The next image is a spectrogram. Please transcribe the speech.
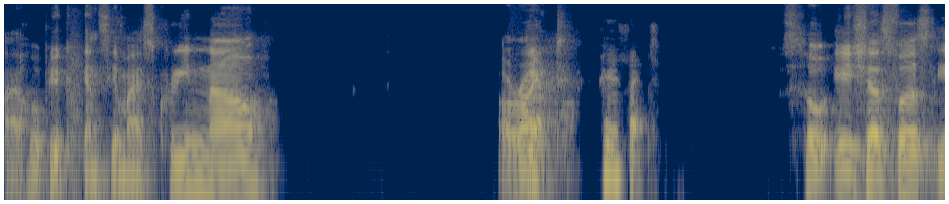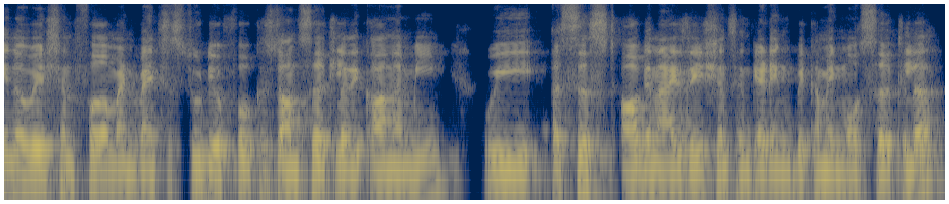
I hope you can see my screen now. All right. perfect. So Asia's first innovation firm and venture studio focused on circular economy. We assist organizations in getting becoming more circular.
